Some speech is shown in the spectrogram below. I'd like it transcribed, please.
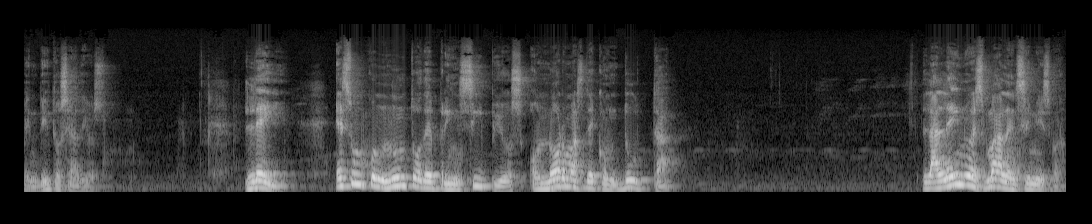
Bendito sea Dios. Ley es un conjunto de principios o normas de conducta. La ley no es mala en sí misma,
